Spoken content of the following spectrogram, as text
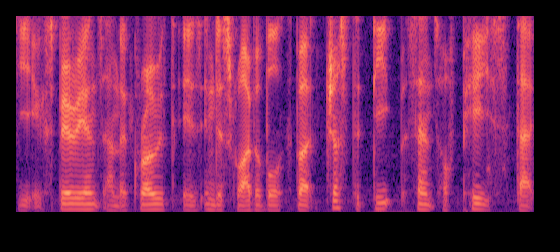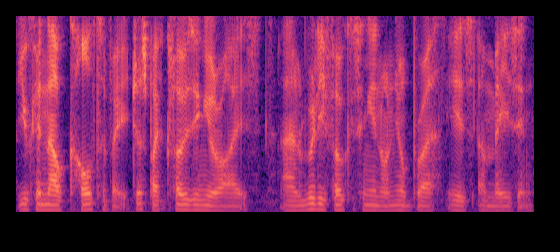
the experience and the growth is indescribable. But just the deep sense of peace that you can now cultivate just by closing your eyes and really focusing in on your breath is amazing.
